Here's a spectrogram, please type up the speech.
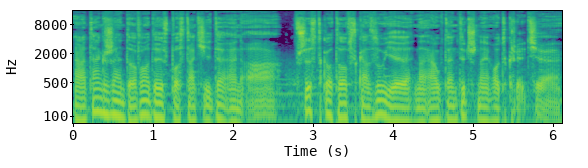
a także dowody w postaci DNA. Wszystko to wskazuje na autentyczne odkrycie.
